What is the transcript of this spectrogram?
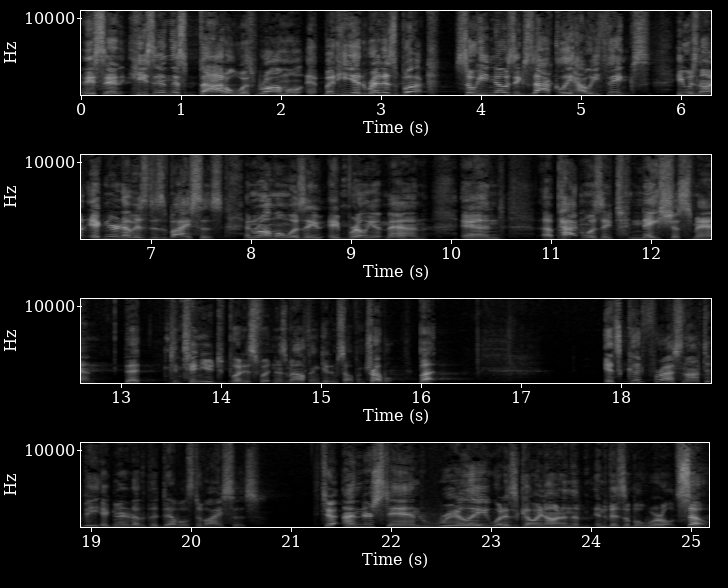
And he's saying he's in this battle with Rommel, but he had read his book. So he knows exactly how he thinks. He was not ignorant of his devices. And Rommel was a, a brilliant man, and uh, Patton was a tenacious man that continued to put his foot in his mouth and get himself in trouble. But it's good for us not to be ignorant of the devil's devices, to understand really what is going on in the invisible world. So,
